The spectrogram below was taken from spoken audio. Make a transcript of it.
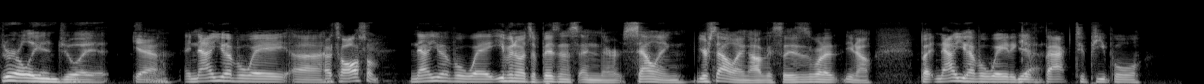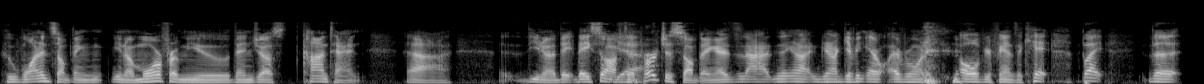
thoroughly enjoy it. Yeah, So, and now you have a way. Uh, That's awesome. now you have a way, even though it's a business and they're selling, you're selling. Obviously, this is what it, you know. But now you have a way to Yeah. give back to people who wanted something, you know, more from you than just content. Uh, you know, they they still have to purchase something. It's not you're not you're not giving everyone all of your fans a kit, but the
